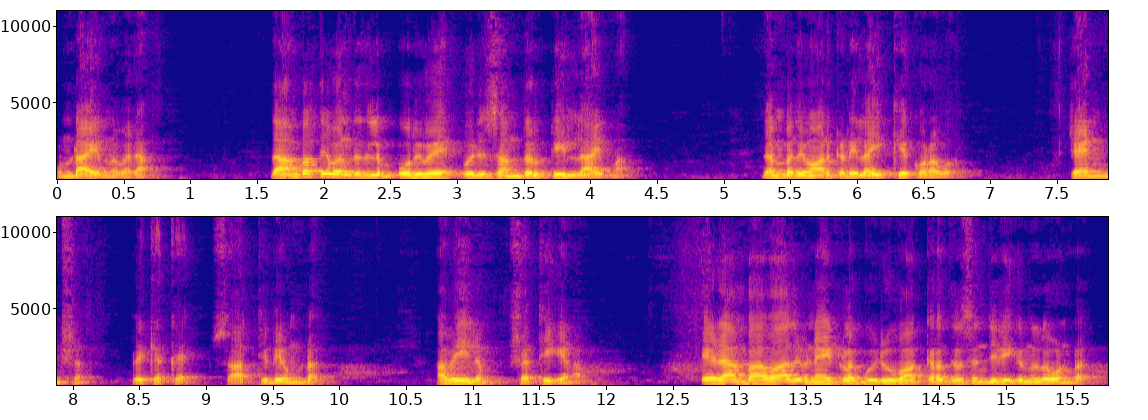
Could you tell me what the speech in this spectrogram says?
ഉണ്ടായെന്ന് വരാം. ദാമ്പത്യ ബന്ധത്തിലും പൊതുവെ ഒരു സംതൃപ്തി ഇല്ലായ്മ. ദമ്പതിമാർക്കിടയിൽ ഐക്യക്കുറവ് ടെൻഷൻ ഇവയ്ക്കൊക്കെ സാധ്യതയുണ്ട്. അവയിലും ശ്രദ്ധിക്കണം. ഏഴാം ഭാവാധിപനായിട്ടുള്ള ഗുരു വക്രത്തിൽ സഞ്ചരിക്കുന്നത് കൊണ്ട്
